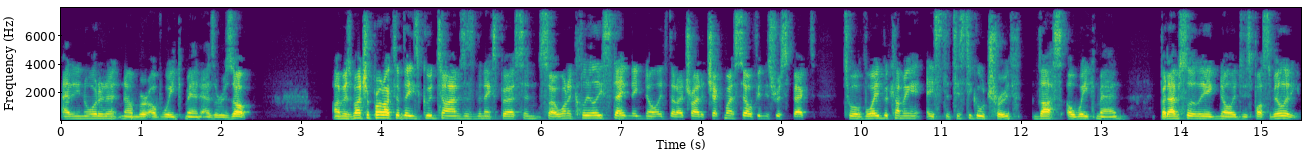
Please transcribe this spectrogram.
an inordinate number of weak men as a result. I'm as much a product of these good times as the next person, so I want to clearly state and acknowledge that I try to check myself in this respect to avoid becoming a statistical truth, thus a weak man, but absolutely acknowledge this possibility.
